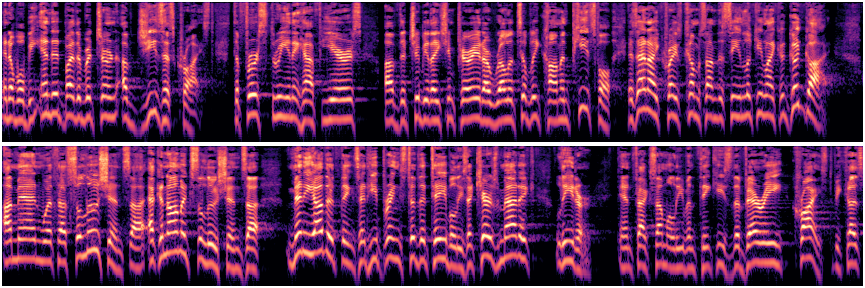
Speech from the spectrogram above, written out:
and it will be ended by the return of Jesus Christ. The first three and a half years of the tribulation period are relatively calm and peaceful as Antichrist comes on the scene looking like a good guy, a man with uh, solutions, uh, economic solutions, uh, many other things that he brings to the table. He's a charismatic leader. In fact, some will even think he's the very Christ because,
